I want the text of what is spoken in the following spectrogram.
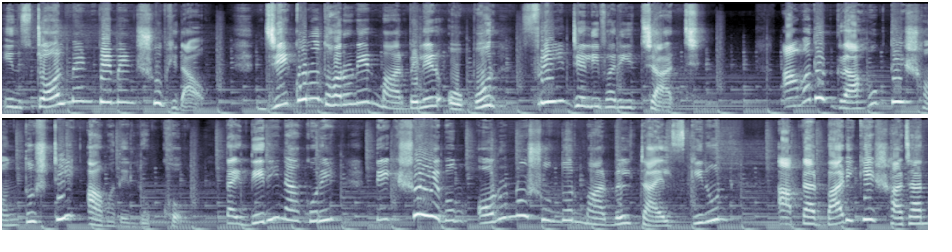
ইনস্টলমেন্ট পেমেন্ট সুবিধাও। যে কোনো ধরনের মার্বেলের ওপর ফ্রি ডেলিভারি চার্জ। আমাদের গ্রাহকদের সন্তুষ্টি আমাদের লক্ষ্য। তাই দেরি না করে টেকসই এবং অনন্য সুন্দর মার্বেল টাইলস কিনুন, আপনার বাড়িকে সাজান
